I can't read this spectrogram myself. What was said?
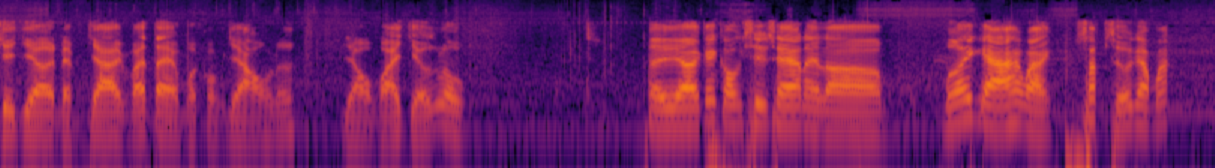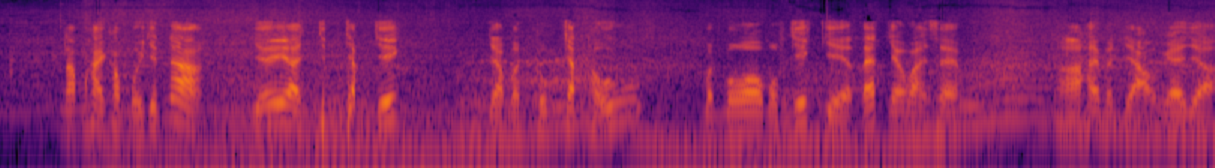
tử dơ đẹp trai vải tèo mà còn giàu nữa giàu vải trưởng luôn. Thì à, cái con siêu xe này là mới ra các bạn? Sắp sửa ra mắt năm 2019 á à, với à, 900 chiếc. Và mình cũng tranh thủ mình mua một chiếc về test cho các bạn xem. Đó, thấy mình giàu ghê chưa?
